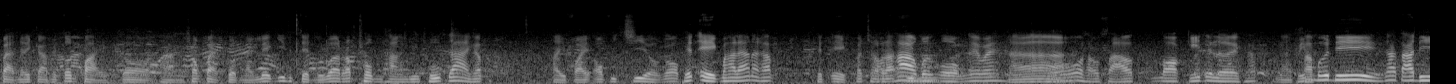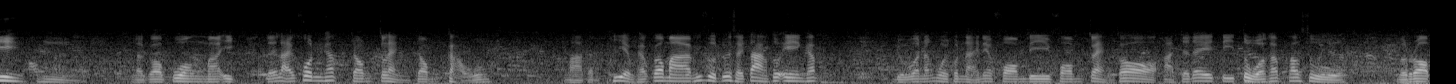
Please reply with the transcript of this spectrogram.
18 นาฬิกาเป็นต้นไป ก็ทางช่อง 8กฎหมายเลข 27 หรือว่ารับชมทาง YouTube ได้ครับ ไทยไฟออฟฟิเชียลก็เพชรเอกมาแล้วนะครับ เพชรเอกพัชระข้าวยิมเมืองโอ่งใช่ไหมอ่าโอ้สาวๆรอกรีดได้เลยครับนะฝีครับมือดีหน้าตาดีอืมแล้วก็พ่วงมาอีกหลายๆ คนครับ จอมแกล่งจอมเก่ามากันเพียบครับ ก็มาพิสูจน์ด้วยสายตาของตัวเองครับ ดูว่านักมวยคนไหนเนี่ยฟอร์มดีฟอร์มแกล่งก็อาจจะได้ตีตั๋วครับเข้าสู่รอบ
